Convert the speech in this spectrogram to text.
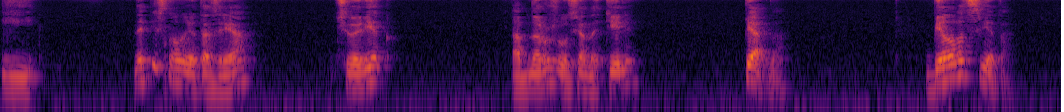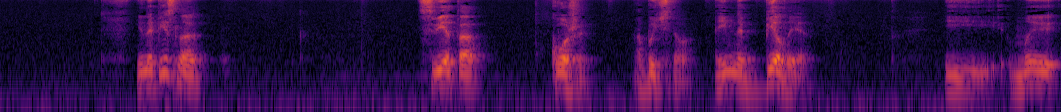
И написано в главе Тазря, человек обнаружил у себя на теле пятна белого цвета. Не написано цвета кожи обычного, а именно белые – и мы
